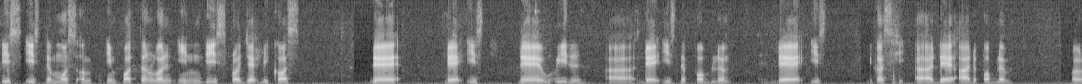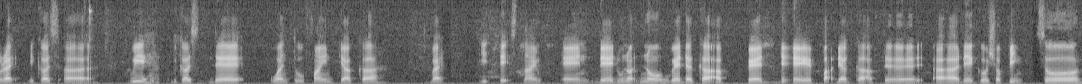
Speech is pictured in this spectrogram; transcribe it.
This is the most important role in this project because there there is there will uh, there is the problem. There is because he, uh, there are the problem. All right because uh, we because they want to find their car but it takes time and they do not know where the car are, where they park their car after uh, they go shopping. So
